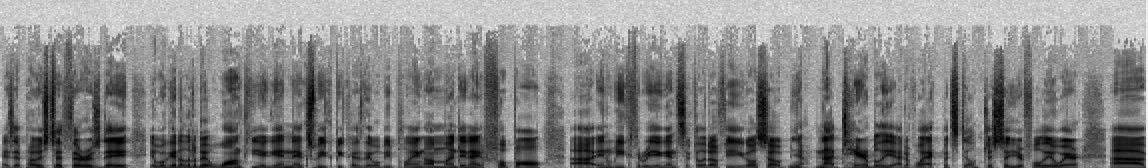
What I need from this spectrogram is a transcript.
as opposed to Thursday. It will get a little bit wonky again next week because they will be playing on Monday Night Football uh, in week three against the Philadelphia Eagles. So, you know, not terribly out of whack, but still, just so you're fully aware, uh,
